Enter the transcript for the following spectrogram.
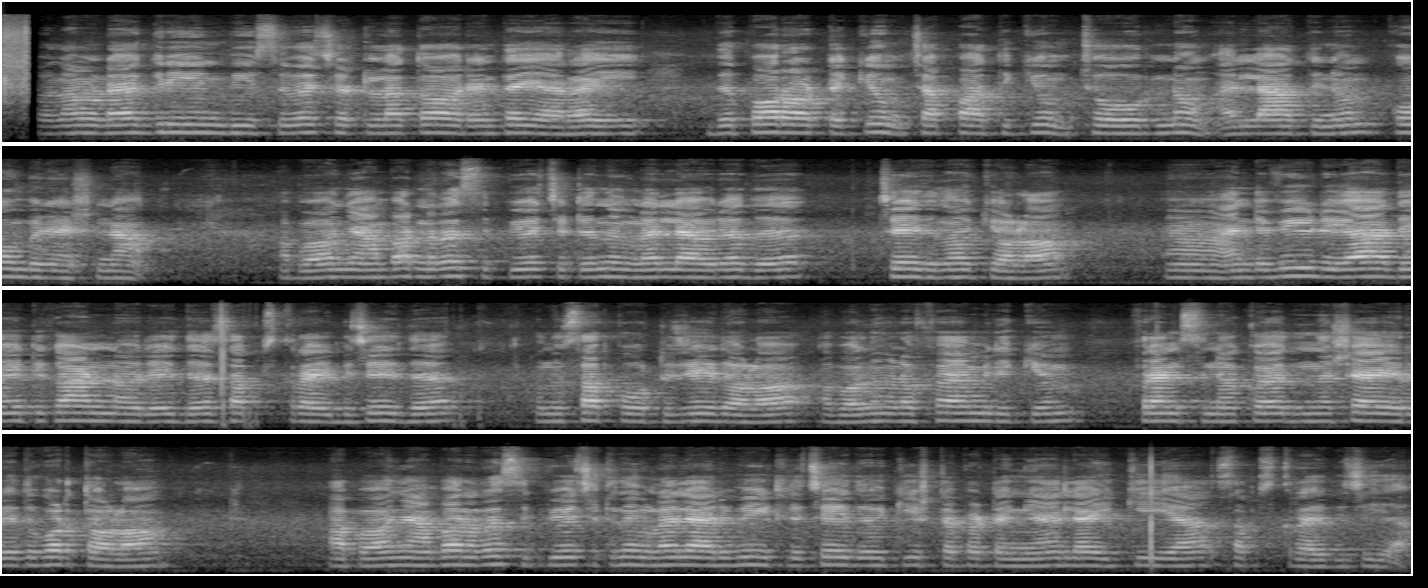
അപ്പോൾ നമ്മുടെ ഗ്രീൻ പീസ് വെച്ചിട്ടുള്ള തോരൻ തയ്യാറായി. ഇത് പൊറോട്ടയ്ക്കും ചപ്പാത്തിക്കും ചോറിനും എല്ലാത്തിനും കോമ്പിനേഷനാണ് അപ്പോൾ ഞാൻ പറഞ്ഞ റെസിപ്പി വെച്ചിട്ട് നിങ്ങളെല്ലാവരും അത് ചെയ്ത് നോക്കിയോളാം എന്റെ വീഡിയോ ആദ്യമായിട്ട് കാണുന്നവർ ഇത് സബ്സ്ക്രൈബ് ചെയ്ത് ഒന്ന് സപ്പോർട്ട് ചെയ്തോളാം. അപ്പോൾ നിങ്ങളുടെ ഫാമിലിക്കും ഫ്രണ്ട്സിനൊക്കെ ഇതൊന്ന് ഷെയർ ചെയ്ത് കൊടുത്തോളാം. അപ്പോൾ ഞാൻ പറഞ്ഞ റെസിപ്പി വെച്ചിട്ട് നിങ്ങളെല്ലാവരും വീട്ടിൽ ചെയ്ത് നോക്കി ഇഷ്ടപ്പെട്ടെങ്കിൽ ലൈക്ക് ചെയ്യുക സബ്സ്ക്രൈബ് ചെയ്യുക.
